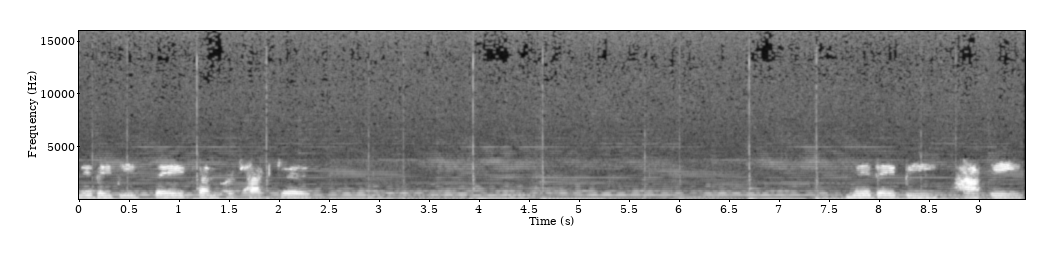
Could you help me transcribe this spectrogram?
May they be safe and protected. May they be happy.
